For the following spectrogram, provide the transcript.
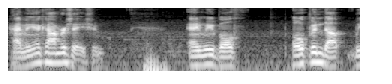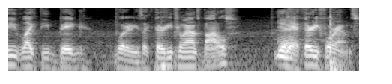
having a conversation, and we both opened up. We like the big, what are these like 32 ounce bottles? Yeah. Yeah, 34 ounce.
